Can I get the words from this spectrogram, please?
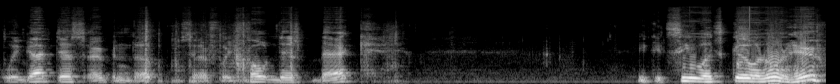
we got this opened up. So if we fold this back, you can see what's going on here.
